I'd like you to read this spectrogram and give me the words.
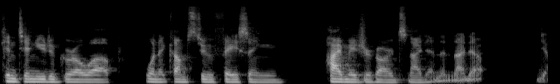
continue to grow up when it comes to facing high major guards night in and night out. Yeah.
